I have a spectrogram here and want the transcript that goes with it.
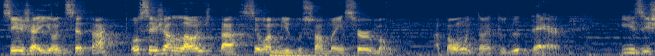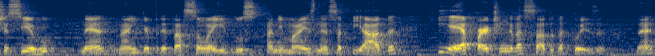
Seja aí onde você tá, ou seja lá onde tá seu amigo, sua mãe, seu irmão. Tá bom? Então é tudo there. E existe esse erro, né, na interpretação aí dos animais nessa piada, que é a parte engraçada da coisa, né?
